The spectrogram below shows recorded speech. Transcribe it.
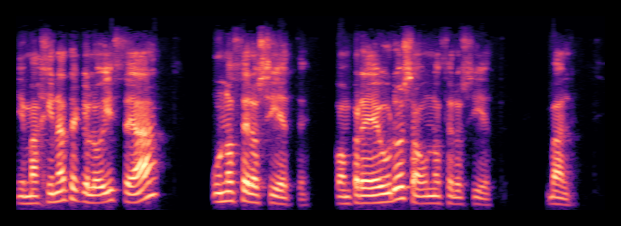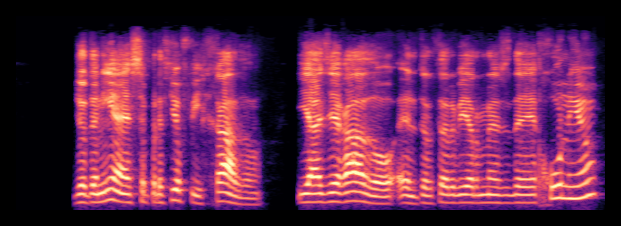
Imagínate que lo hice a 1,07. Compré euros a 1,07. Vale yo tenía ese precio fijado y ha llegado el tercer viernes de junio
